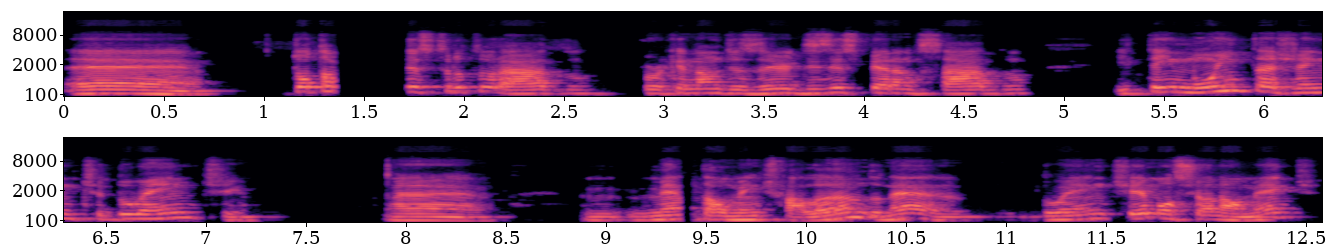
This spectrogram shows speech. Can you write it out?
é, totalmente estruturado, por que não dizer desesperançado, e tem muita gente doente é, mentalmente falando, né, doente emocionalmente,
